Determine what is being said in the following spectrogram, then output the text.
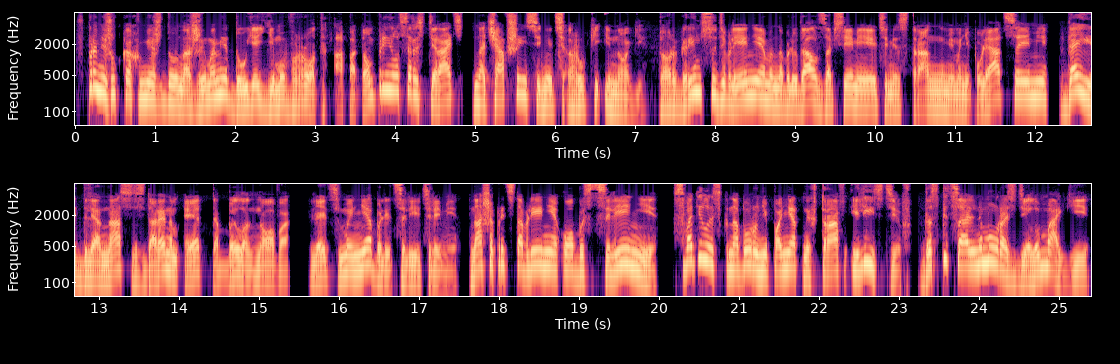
в промежутках между нажимами дуя ему в рот, а потом принялся растирать начавшие синеть руки и ноги. Торгрим с удивлением наблюдал за всеми этими странными манипуляциями, да и для нас с Дареном это было ново. Ведь мы не были целителями. Наше представление об исцелении сводилось к набору непонятных трав и листьев, да специальному разделу магии.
